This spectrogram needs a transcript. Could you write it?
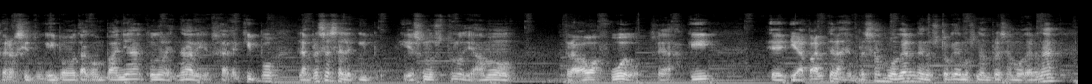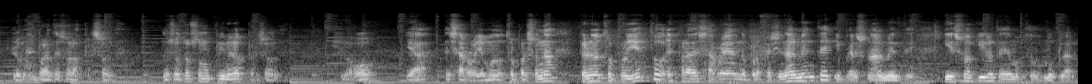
pero si tu equipo no te acompaña, tú no eres nadie. O sea, el equipo, la empresa es el equipo, y eso nosotros lo llevamos grabado a fuego. O sea, aquí, eh, y aparte las empresas modernas, nosotros queremos una empresa moderna, lo más importante son las personas. Nosotros somos primero personas, y luego ya desarrollamos nuestro persona, pero nuestro proyecto es para desarrollarnos profesionalmente y personalmente. Y eso aquí lo tenemos todos muy claro.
